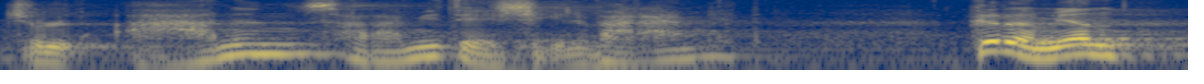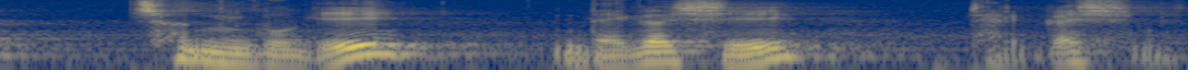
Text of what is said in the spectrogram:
줄 아는 사람이 되시길 바랍니다. 그러면 천국이 내 것이 될 것입니다.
